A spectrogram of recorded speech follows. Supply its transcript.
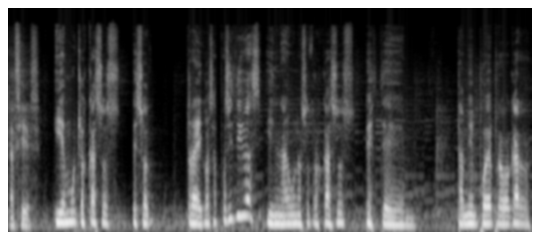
Así es. Y en muchos casos eso trae cosas positivas y en algunos otros casos este, también puede provocar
